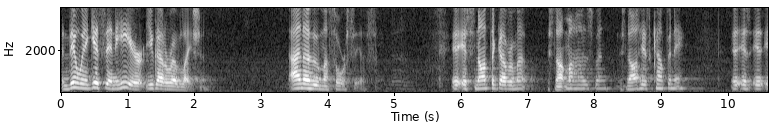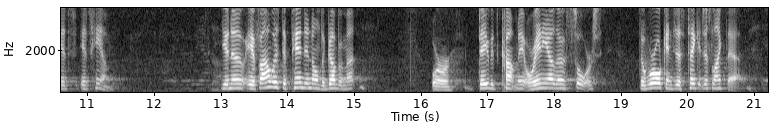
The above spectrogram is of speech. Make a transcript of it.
And then when it gets in here, you got a revelation. I know who my source is. It, it's not the government, it's not my husband, it's not his company. It, it, it's, it's him. You know, if I was dependent on the government, or David's company or any other source, the world can just take it just like that. Yeah,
